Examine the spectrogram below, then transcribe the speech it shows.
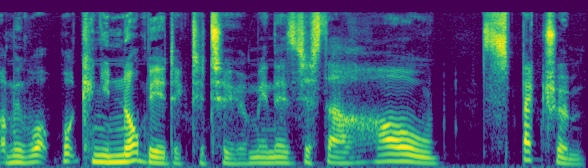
I mean, what what can you not be addicted to? I mean, there's just a whole spectrum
